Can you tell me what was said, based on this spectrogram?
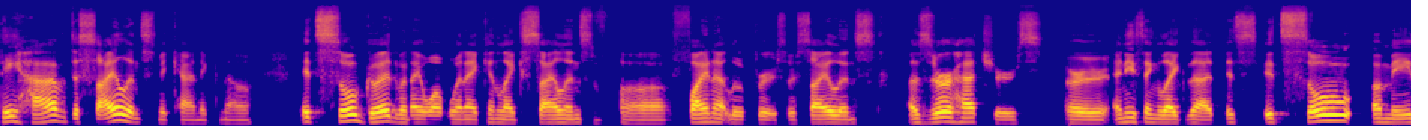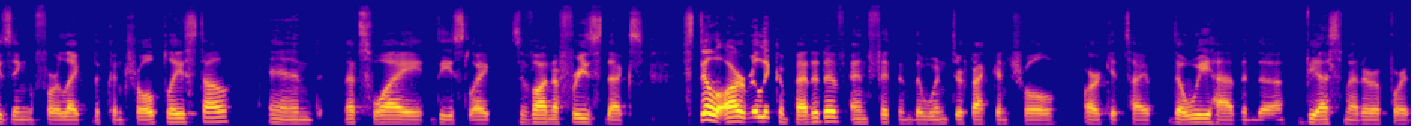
they have the silence mechanic now. It's so good when I want when I can like silence uh finite loopers or silence azure hatchers or anything like that. It's it's so amazing for like the control playstyle and that's why these like Savannah freeze decks still are really competitive and fit in the Winter Pact control archetype that we have in the BS meta report.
